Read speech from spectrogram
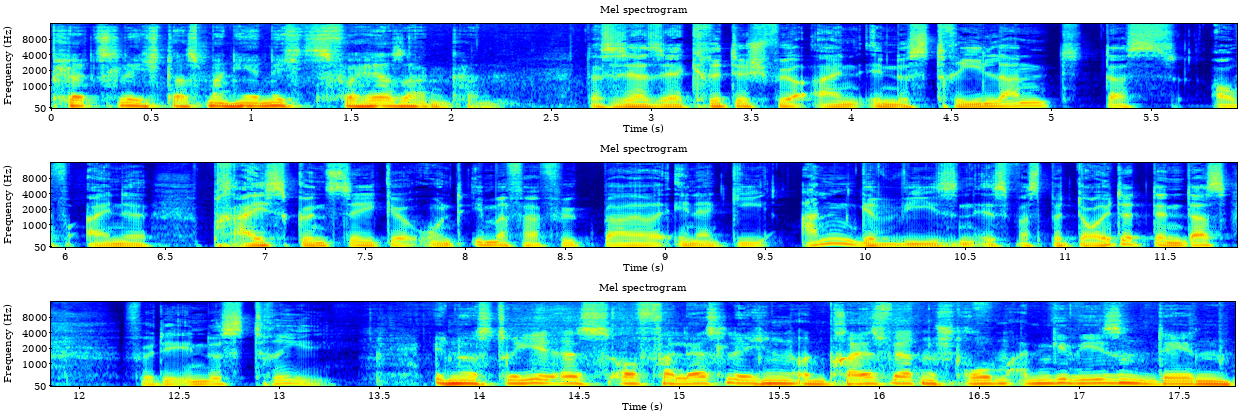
plötzlich, dass man hier nichts vorhersagen kann. Das ist ja sehr kritisch für ein Industrieland, das auf eine preisgünstige und immer verfügbare Energie angewiesen ist. Was bedeutet denn das für die Industrie? Industrie ist auf verlässlichen und preiswerten Strom angewiesen. Den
